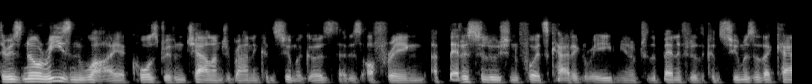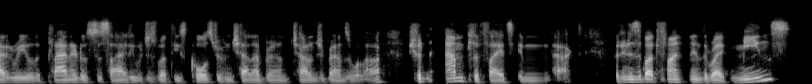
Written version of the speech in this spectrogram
there is no reason why a cause-driven challenger brand in consumer goods that is offering a better solution for its category, you know, to the benefit of the consumers of that category or the planet or society, which is what these cause-driven challenger brands all are, shouldn't amplify its impact. But it is about finding the right means,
